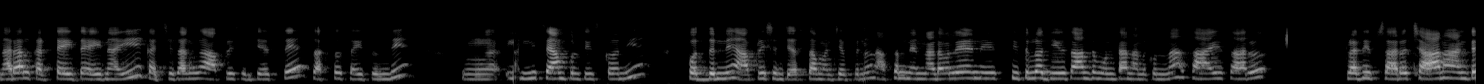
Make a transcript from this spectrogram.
నరాలు కట్ అయితే అయినాయి. ఖచ్చితంగా ఆపరేషన్ చేస్తే సక్సెస్ అవుతుంది. అన్ని శాంపుల్ తీసుకొని పొద్దున్నే ఆపరేషన్ చేస్తామని చెప్పిన అసలు నేను నడవలేని స్థితిలో జీవితాంతం ఉంటాను అనుకున్నా. సాయి సారు ప్రదీప్ సారు చాలా అంటే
